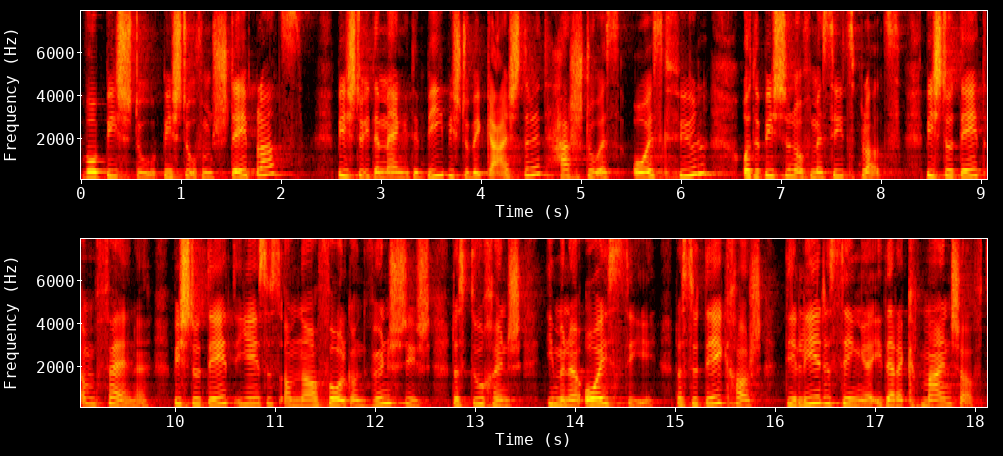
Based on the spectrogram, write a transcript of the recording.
wo bist du? Bist du auf dem Stehplatz? Bist du in der Menge dabei? Bist du begeistert? Hast du ein uns Gefühl? Oder bist du noch auf einem Sitzplatz? Bist du dort am Fähnen? Bist du dort Jesus am Nachfolgen und wünschst dir, dass du in einem uns sein Dass du dort kannst, die Lieder singen in dieser Gemeinschaft.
